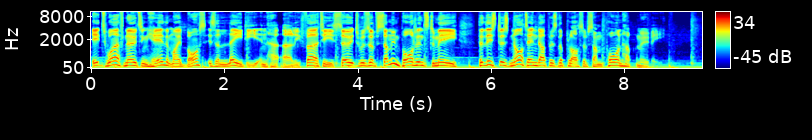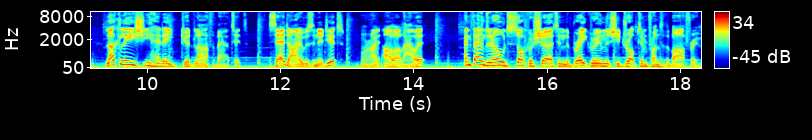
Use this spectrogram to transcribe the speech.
It's worth noting here that my boss is a lady in her early 30s, so it was of some importance to me that this does not end up as the plot of some Pornhub movie. Luckily, she had a good laugh about it. Said I was an idiot, alright, I'll allow it, and found an old soccer shirt in the break room that she dropped in front of the bathroom.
